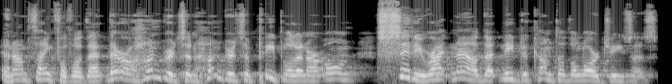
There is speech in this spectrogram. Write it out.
And I'm thankful for that. There are hundreds and hundreds of people in our own city right now that need to come to the Lord Jesus.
